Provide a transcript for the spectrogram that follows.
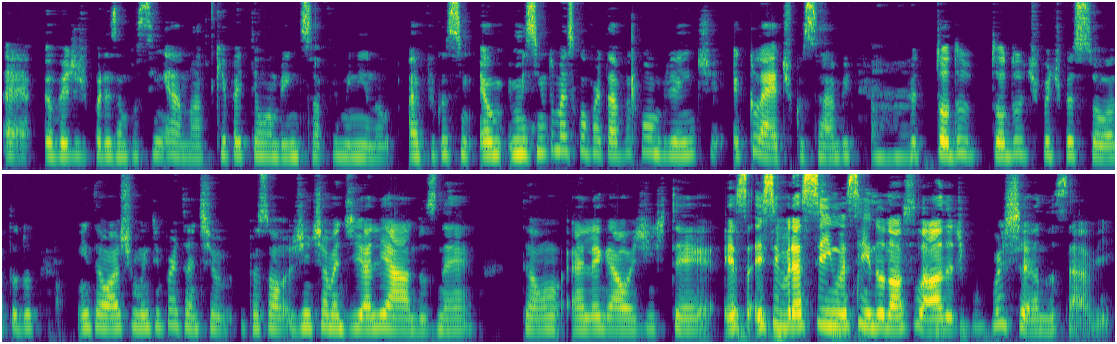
É, eu vejo, por exemplo, assim, ah, não é porque vai ter um ambiente só feminino. Aí eu fico assim, eu me sinto mais confortável com um ambiente eclético, sabe? Uhum. Todo, todo tipo de pessoa, tudo. Então eu acho muito importante. O pessoal, a gente chama de aliados, né? Então é legal a gente ter esse, esse bracinho, assim, do nosso lado, tipo, puxando, sabe?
